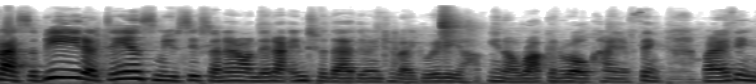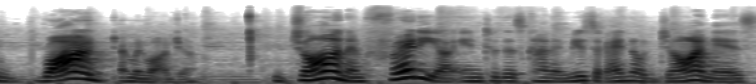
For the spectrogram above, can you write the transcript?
faster beat or dance music. So they're not, they're not into that. They're into like really, you know, rock and roll kind of thing. But I think Rod, I mean Roger, John and Freddie are into this kind of music. I know John is.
